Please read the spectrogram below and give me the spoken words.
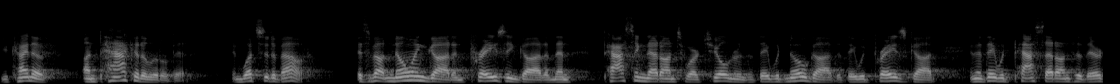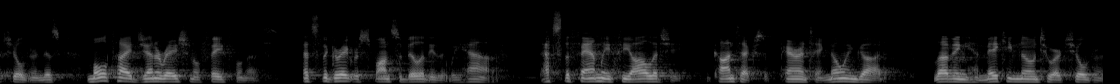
you kind of unpack it a little bit. And what's it about? It's about knowing God and praising God and then passing that on to our children, that they would know God, that they would praise God, and that they would pass that on to their children, this multi generational faithfulness. That's the great responsibility that we have. That's the family theology, the context of parenting, knowing God, loving Him, making known to our children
